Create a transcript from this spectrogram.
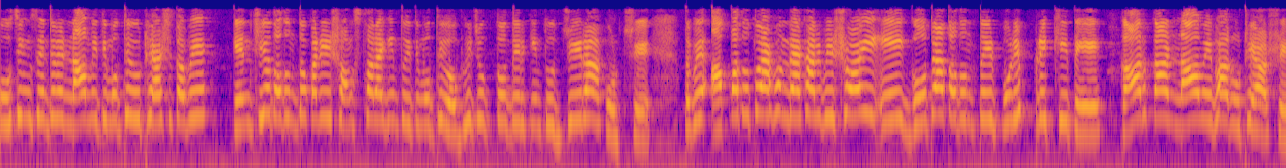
কোচিং সেন্টারের নাম ইতিমধ্যে উঠে আসে। তবে কেন্দ্রীয় তদন্তকারী সংস্থারা কিন্তু ইতিমধ্যে অভিযুক্তদের কিন্তু জেরা করছে। তবে আপাতত এখন দেখার বিষয়, এই গোটা তদন্তের পরিপ্রেক্ষিতে কার কার নাম এবার উঠে আসে,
